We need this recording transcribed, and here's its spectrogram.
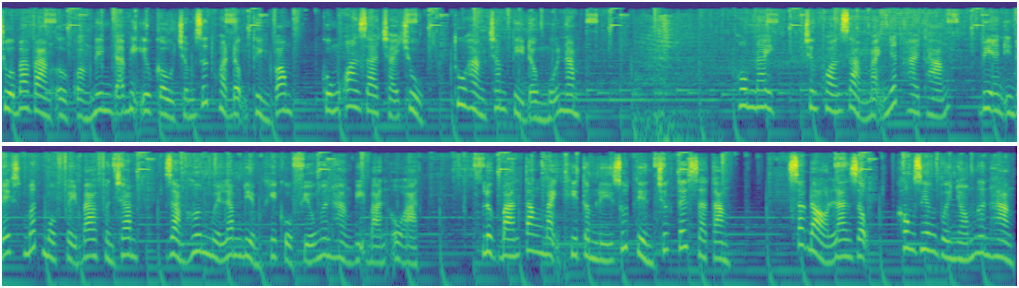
chùa Ba Vàng ở Quảng Ninh đã bị yêu cầu chấm dứt hoạt động thỉnh vong, cúng oan gia trái chủ, thu hàng trăm tỷ đồng mỗi năm. Hôm nay, chứng khoán giảm mạnh nhất 2 tháng, VN Index mất 1,3%, giảm hơn 15 điểm khi cổ phiếu ngân hàng bị bán ồ ạt. Lực bán tăng mạnh khi tâm lý rút tiền trước Tết gia tăng. Sắc đỏ lan rộng, không riêng với nhóm ngân hàng,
